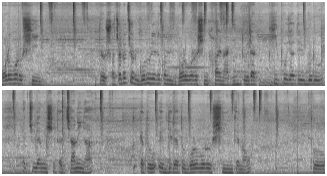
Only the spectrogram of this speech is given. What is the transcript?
বড় বড় শিং। তো সচরাচর গরুর এরকম বড় বড় শিং হয় না, কিন্তু এটা কী প্রজাতির গরু? অ্যাকচুয়ালি আমি সেটা জানি না। এত, এদের এত বড় বড় শিং কেন? তো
